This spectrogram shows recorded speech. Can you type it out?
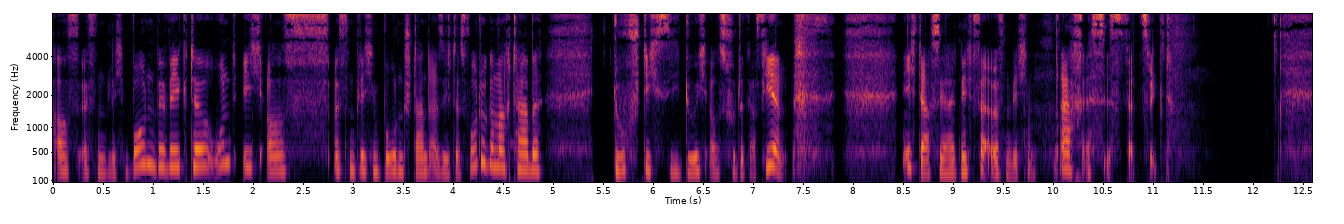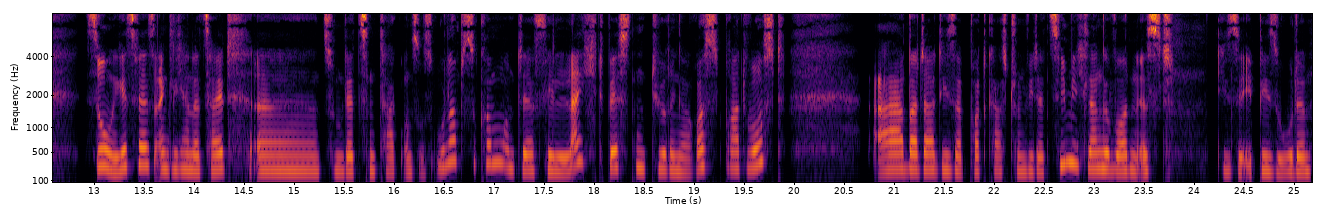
auf öffentlichem Boden bewegte und ich auf öffentlichem Boden stand, als ich das Foto gemacht habe, durfte ich sie durchaus fotografieren. Ich darf sie halt nicht veröffentlichen. Ach, es ist verzwickt. So, jetzt wäre es eigentlich an der Zeit, äh, zum letzten Tag unseres Urlaubs zu kommen und der vielleicht besten Thüringer Rostbratwurst. Aber da dieser Podcast schon wieder ziemlich lang geworden ist, diese Episode,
